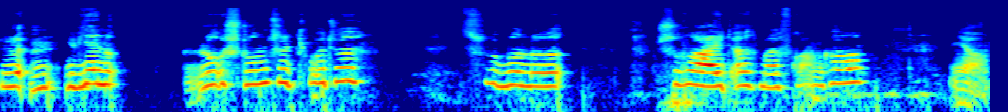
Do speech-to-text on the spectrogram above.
wie eine Sturmschildkröte. Zumindest schreit erstmal Franka. Ja.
